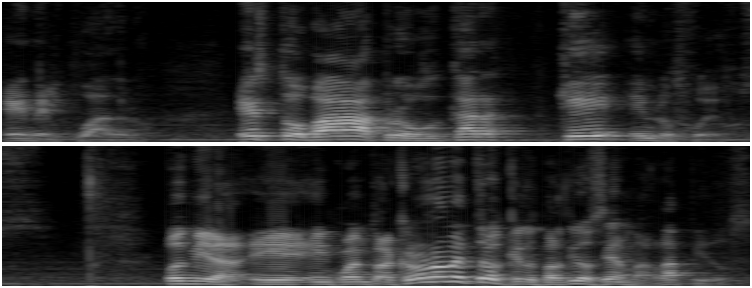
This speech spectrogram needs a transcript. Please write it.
en el cuadro. Esto va a provocar qué en los juegos. Pues mira, eh, en cuanto al cronómetro, que los partidos sean más rápidos.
